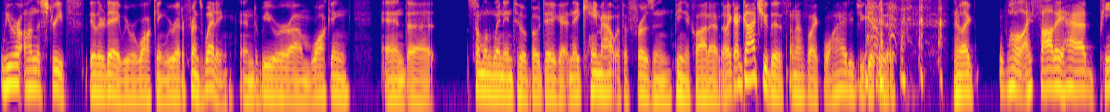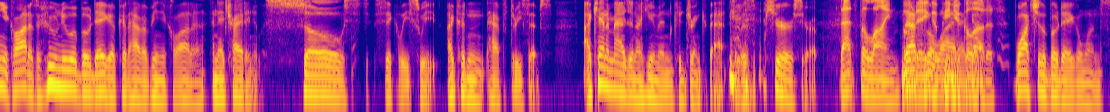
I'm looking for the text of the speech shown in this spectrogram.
we were on the streets the other day. We were walking. We were at a friend's wedding, and we were um, walking, and uh, someone went into a bodega, and they came out with a frozen pina colada. And they're like, "I got you this," and I was like, "Why did you get me this?" they're like, "Well, I saw they had pina coladas. Who knew a bodega could have a pina colada?" And I tried it, and it was so sickly sweet. I couldn't have three sips. I can't imagine a human could drink that. It was pure syrup. That's the line. Bodega the line, pina coladas. Watch the bodega ones.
